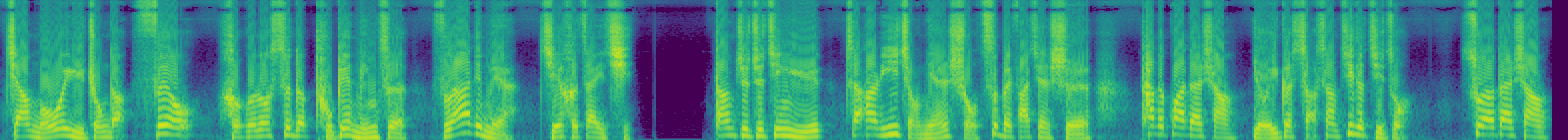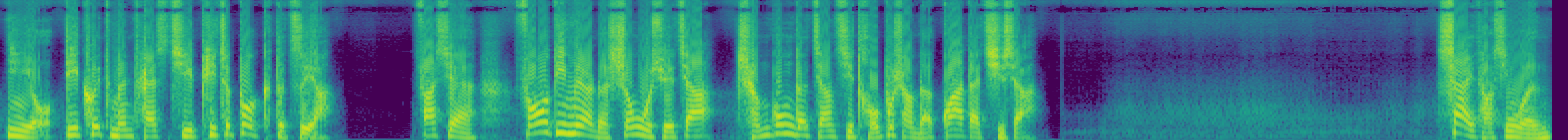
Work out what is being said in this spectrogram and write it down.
将挪威语中的 Phil 和俄罗斯的普遍名字 Vladimir 结合在一起。当这只鲸鱼在2019年首次被发现时，它的挂带上有一个小相机的基座。塑料袋上印有 Equipment St. Petersburg 的字样。发现 f o d i m i r 的生物学家成功的将其头部上的挂带取下。下一条新闻：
